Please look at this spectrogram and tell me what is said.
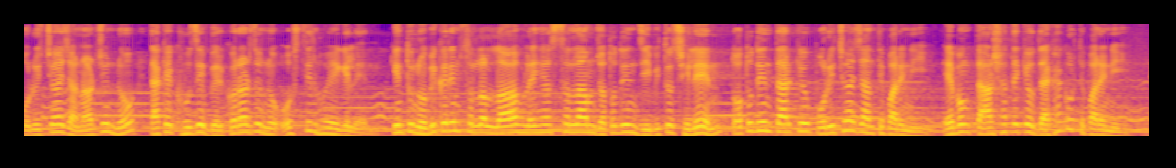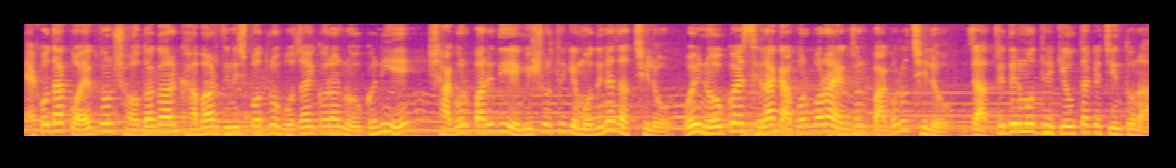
পরিচয় জানার জন্য তাকে খুঁজে বের করার জন্য অস্থির হয়ে গেলেন। কিন্তু নবী করিম সাল্লাম যতদিন জীবিত ছিলেন, ততদিন তার কেউ পরিচয় জানতে পারেনি এবং তার সাথে কেউ দেখা করতে পারেনি। একদা কয়েকজন সওদাগর খাবার জিনিসপত্র বোঝাই করা নৌকা নিয়ে সাগর পাড়ি দিয়ে মিশর থেকে মদিনা যাচ্ছিল। ওই নৌকায় সেরা কাপড় পরা একজন পাগলও ছিল। যাত্রীদের মধ্যে কেউ তাকে চিনত না।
